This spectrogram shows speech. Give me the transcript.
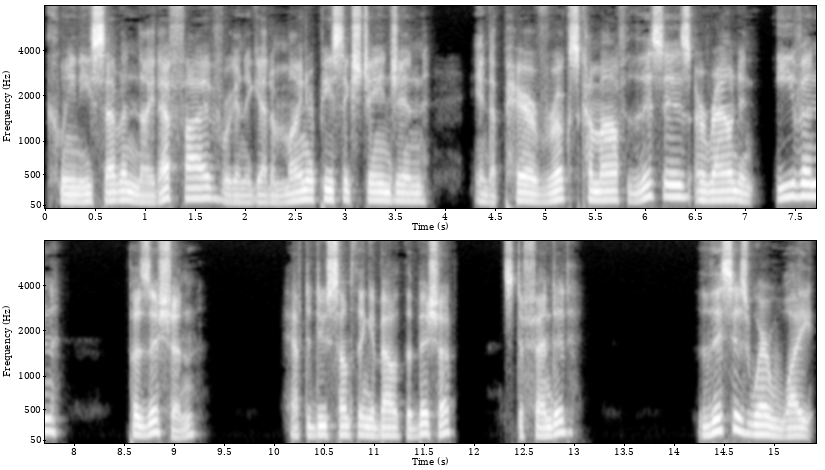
Queen e7, knight f5. We're going to get a minor piece exchange in and a pair of rooks come off. This is around an even position. Have to do something about the bishop. It's defended. This is where white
